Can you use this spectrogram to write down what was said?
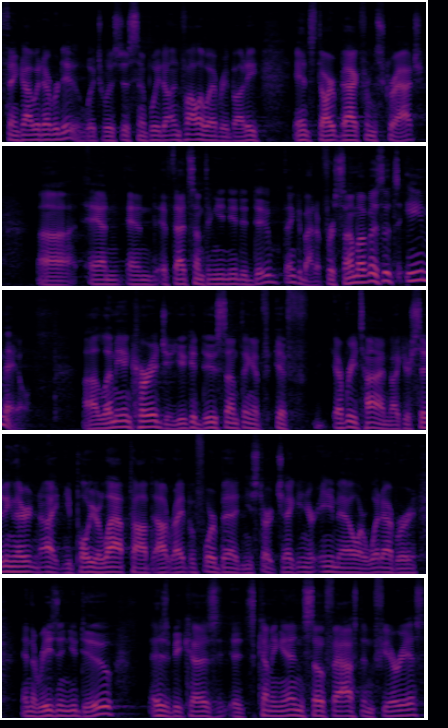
think I would ever do, which was just simply to unfollow everybody and start back from scratch. Uh, and, and if that's something you need to do, think about it. For some of us, it's email. Uh, let me encourage you. You could do something if, if every time, like you're sitting there at night and you pull your laptop out right before bed and you start checking your email or whatever, and the reason you do is because it's coming in so fast and furious.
